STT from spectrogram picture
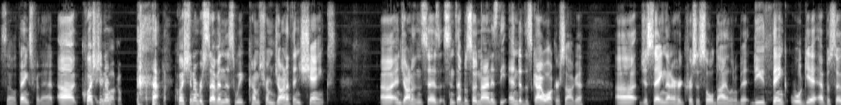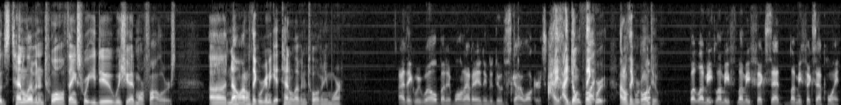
So thanks for that. Uh, question You're number welcome. Question number seven this week comes from Jonathan Shanks. Uh, and Jonathan says, since episode nine is the end of the Skywalker saga, uh, just saying that I heard Chris's soul die a little bit. Do you think we'll get episodes 10, 11, and 12? Thanks for what you do. Wish you had more followers. Uh, no, I don't think we're going to get 10, 11, and 12 anymore. I think we will, but it won't have anything to do with the Skywalkers. I, I don't think But- we're I don't think we're going to. But let me let me let me fix that let me fix that point.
